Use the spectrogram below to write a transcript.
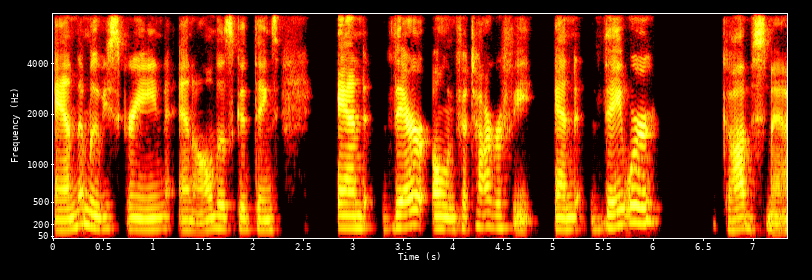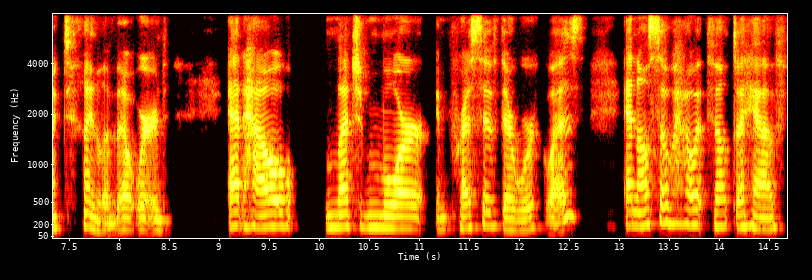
and the movie screen and all those good things and their own photography. And they were gobsmacked. I love that word at how much more impressive their work was and also how it felt to have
